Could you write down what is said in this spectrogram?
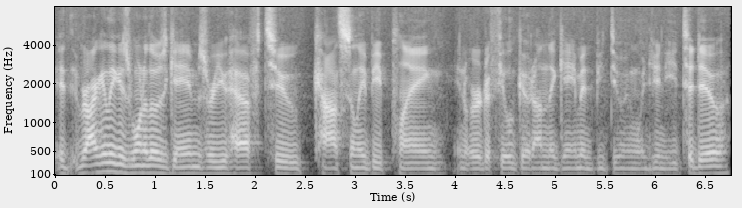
it, Rocket League is one of those games where you have to constantly be playing in order to feel good on the game and be doing what you need to do.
